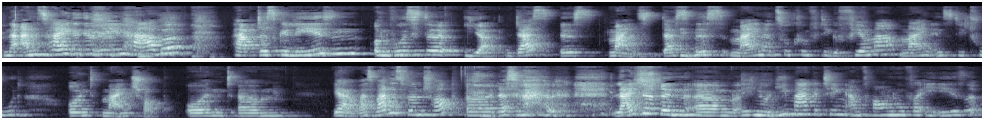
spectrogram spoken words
eine Anzeige gesehen habe, habe das gelesen und wusste, ja, das ist meins, das mhm. ist meine zukünftige Firma, mein Institut und mein Job. Und ähm, ja, was war das für ein Job? Äh, das war Leiterin ähm, Technologie-Marketing am Fraunhofer IESE.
